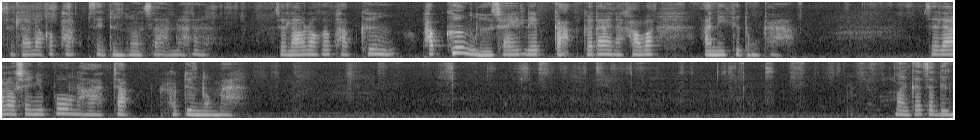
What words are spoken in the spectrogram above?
เสร็จแล้วเราก็พับเศษหนึ่งส่วนสามนะคะ เสร็จแล้วเราก็พับครึ่ง พับครึ่งหรือใช้เล็บกะก็ได้นะคะว่าอันนี้คือตรงกลางเสร็จแล้วเราใช้นิ้วโป้งนะคะ จับแล้วดึงลงมา มันก็จะดึง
